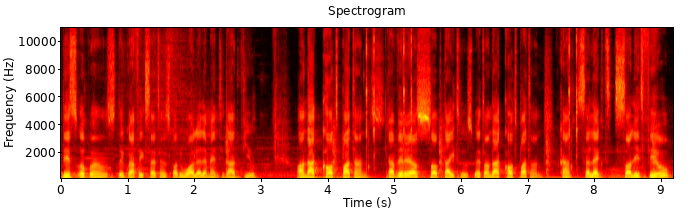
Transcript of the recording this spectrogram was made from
This opens the graphic settings for the wall element in that view. Under cut patterns, there are various subtitles, but under cut patterns, you can select solid fill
